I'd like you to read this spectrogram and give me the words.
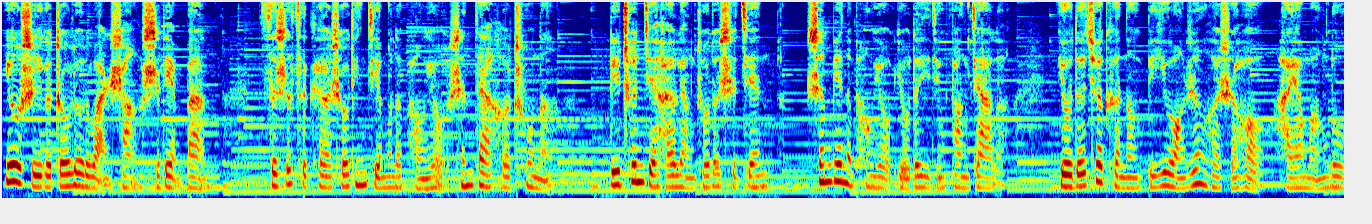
又是一个周六的晚上十点半，此时此刻收听节目的朋友身在何处呢？离春节还有两周的时间，身边的朋友有的已经放假了，有的却可能比以往任何时候还要忙碌，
